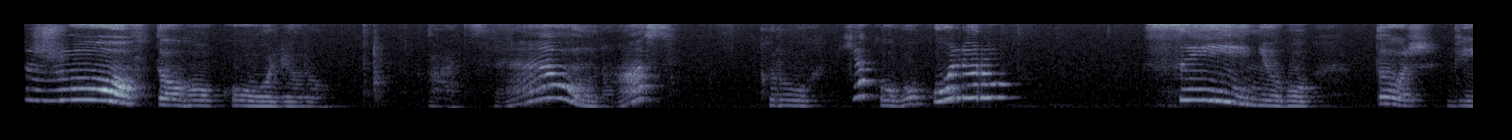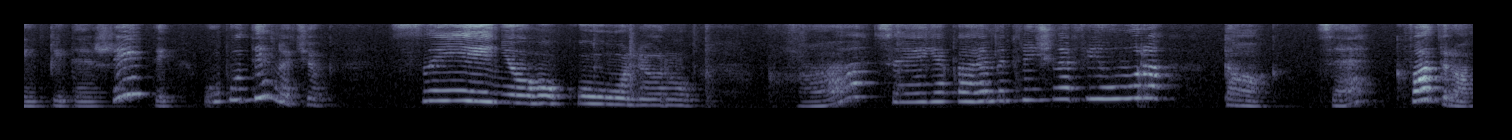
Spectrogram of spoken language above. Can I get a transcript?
жовтого кольору. У нас круг якого кольору? Синього. Тож він піде жити у будиночок синього кольору. А це яка геометрична фігура? Так, це квадрат.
